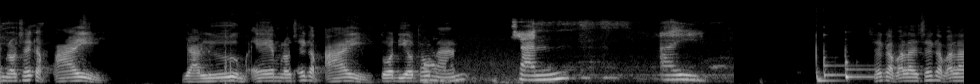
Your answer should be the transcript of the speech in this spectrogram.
มเราใช้กับไออย่าลืมเอมเราใช้กับไอตัวเดียวเท่านั้น ฉันไอฉช้กับอะไรใช้กับอะไร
